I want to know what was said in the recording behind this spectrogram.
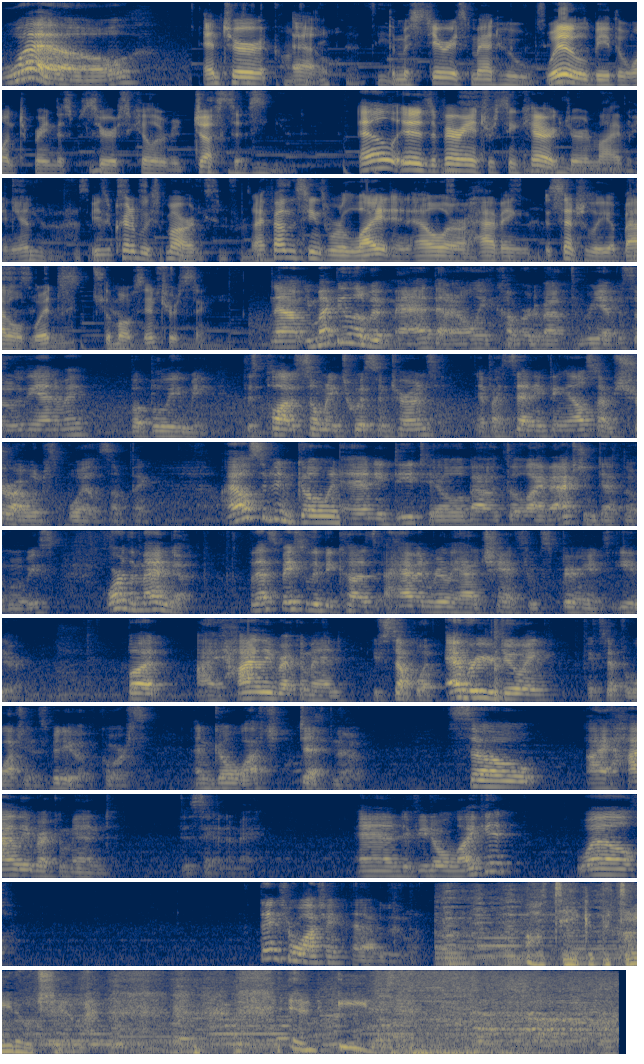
Well, enter L, the mysterious man who will be the one to bring this mysterious killer to justice. L is a very interesting character in my opinion. He's incredibly smart, I found the scenes where Light and L are having essentially a battle of wits the most interesting. Now, you might be a little bit mad that I only covered about three episodes of the anime, but believe me, this plot has so many twists and turns, if I said anything else, I'm sure I would have spoiled something. I also didn't go into any detail about the live action Death Note movies, or the manga, but that's basically because I haven't really had a chance to experience either. But I highly recommend you stop whatever you're doing, except for watching this video, of course, and go watch Death Note. So, I highly recommend this anime. And if you don't like it, well, thanks for watching and have a good one. I'll take a potato chip and eat it.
